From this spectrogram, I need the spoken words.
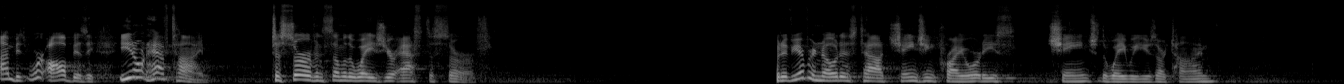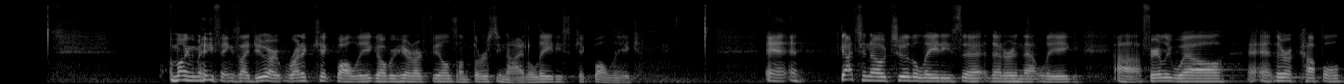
I'm busy. We're all busy. You don't have time to serve in some of the ways you're asked to serve. But have you ever noticed how changing priorities change the way we use our time? Among the many things I do, I run a kickball league over here at our fields on Thursday night, a ladies' kickball league. And, and got to know two of the ladies that, that are in that league uh, fairly well. And they're a couple.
